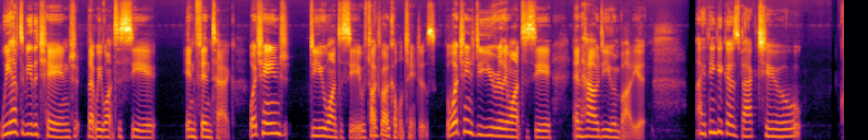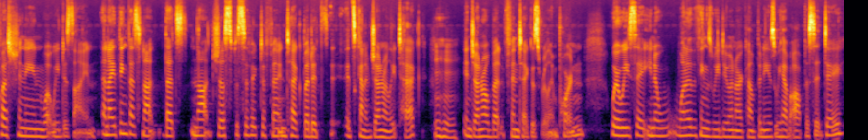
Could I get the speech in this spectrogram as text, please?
we have to be the change that we want to see in fintech. What change do you want to see? We've talked about a couple changes. But what change do you really want to see and how do you embody it? I think it goes back to questioning what we design. And I think that's not that's not just specific to fintech, but it's it's kind of generally tech mm-hmm. in general, but fintech is really important. Where we say, you know, one of the things we do in our company is we have opposite day.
